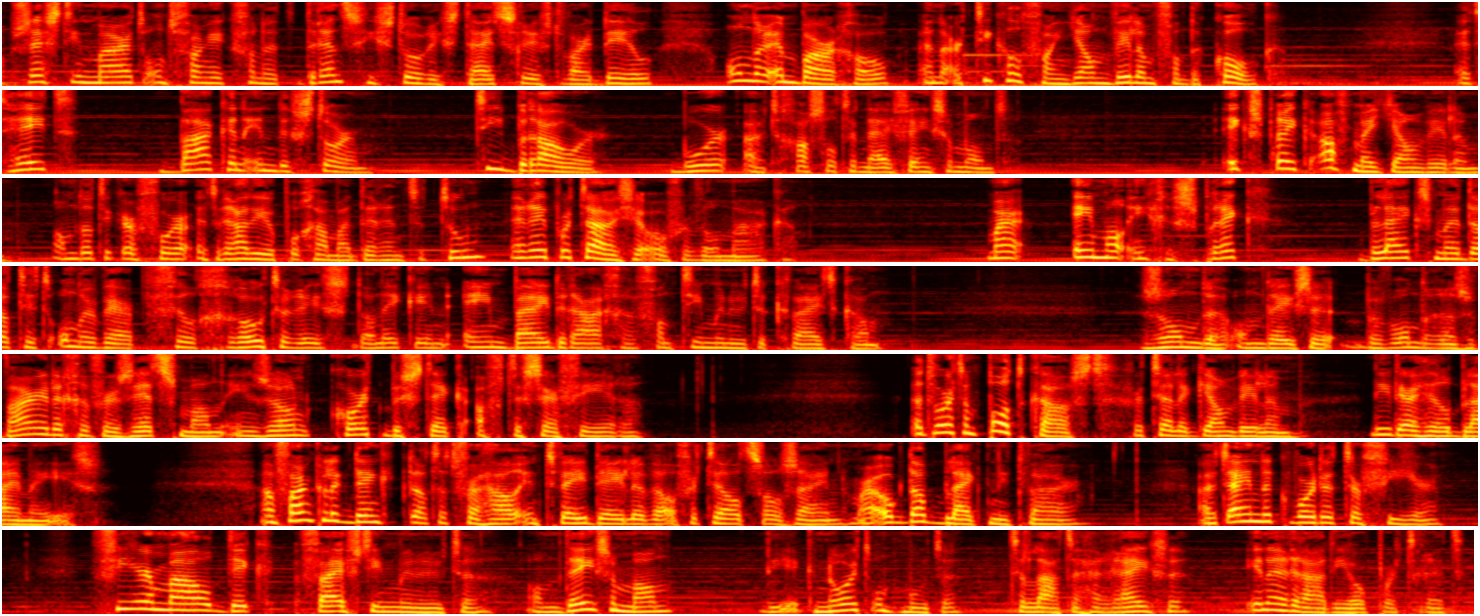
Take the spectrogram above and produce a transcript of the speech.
Op 16 maart ontvang ik van het Drents Historisch Tijdschrift Waardeel onder embargo een artikel van Jan Willem van de Kolk. Het heet Baken in de storm. T. Brouwer, boer uit Gasselt Nijveense Mond. Ik spreek af met Jan Willem, omdat ik er voor het radioprogramma Drenthe Toen een reportage over wil maken. Maar eenmaal in gesprek blijkt me dat dit onderwerp veel groter is dan ik in één bijdrage van 10 minuten kwijt kan. Zonde om deze bewonderenswaardige verzetsman in zo'n kort bestek af te serveren. Het wordt een podcast, vertel ik Jan Willem, die daar heel blij mee is. Aanvankelijk denk ik dat het verhaal in twee delen wel verteld zal zijn, maar ook dat blijkt niet waar. Uiteindelijk worden het er vier. Viermaal dik 15 minuten om deze man, die ik nooit ontmoette, te laten herreizen in een radioportret.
